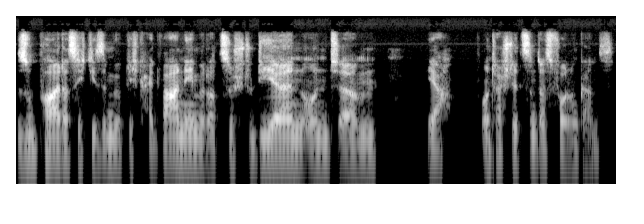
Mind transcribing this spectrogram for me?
super, dass ich diese Möglichkeit wahrnehme, dort zu studieren und ähm, ja, unterstützen das voll und ganz.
